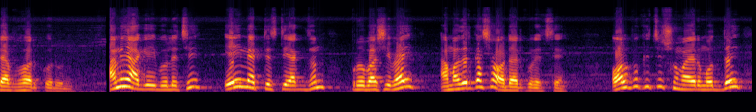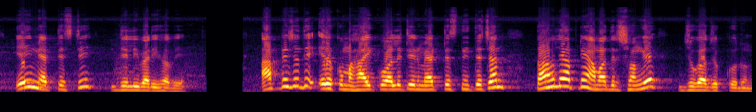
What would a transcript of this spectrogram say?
ব্যবহার করুন। আমি আগেই বলেছি, এই ম্যাট্রেসটি একজন প্রবাসী ভাই আমাদের কাছে অর্ডার করেছে। অল্প কিছু সময়ের মধ্যেই এই ম্যাট্রেসটি ডেলিভারি হবে। আপনি যদি এরকম হাই কোয়ালিটির ম্যাট্রেস নিতে চান, তাহলে আপনি আমাদের সঙ্গে যোগাযোগ করুন।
